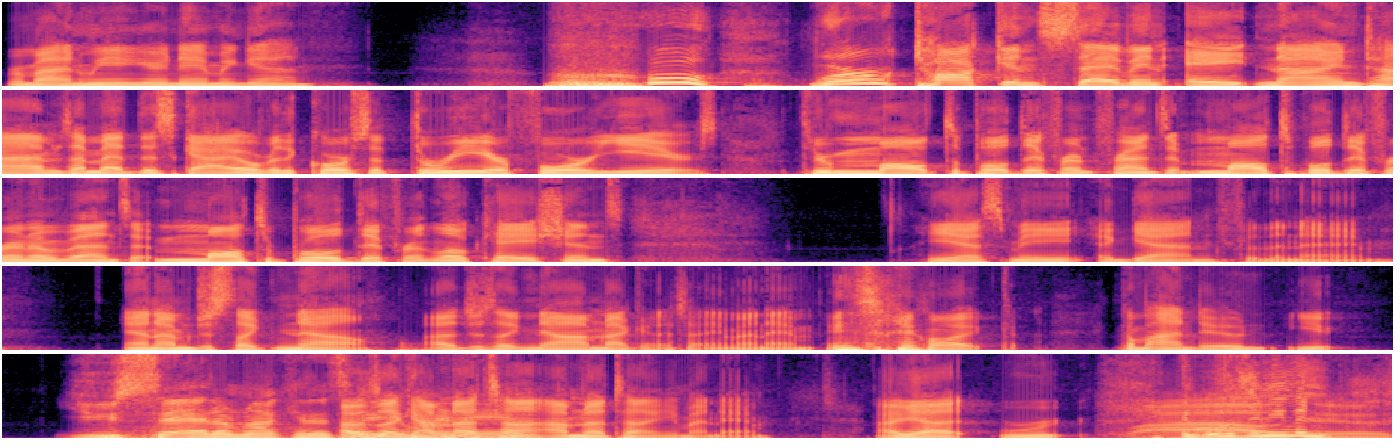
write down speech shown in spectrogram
remind me of your name again. Whew, we're talking seven, eight, nine times I met this guy over the course of three or four years through multiple different friends at multiple different events at multiple different locations. He asked me again for the name. And I'm just like, no. I was just like, no, I'm not going to tell you my name. He's like, what? Come on, dude. You, You said I'm not going to. I was like, I'm not telling. I'm not telling you my name. I got. r- it wasn't even.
